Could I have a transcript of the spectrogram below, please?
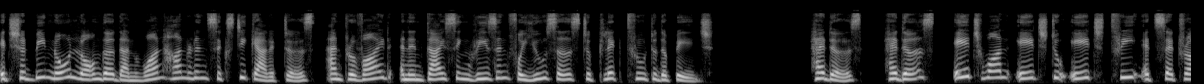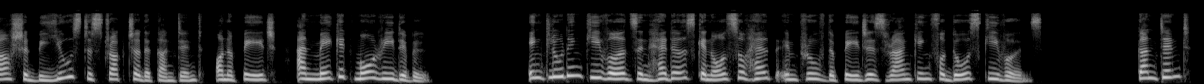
It should be no longer than 160 characters and provide an enticing reason for users to click through to the page. Headers Headers, H1, H2, H3, etc. should be used to structure the content on a page and make it more readable. Including keywords in headers can also help improve the page's ranking for those keywords. Content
